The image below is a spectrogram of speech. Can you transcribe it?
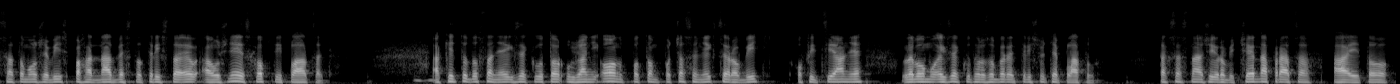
sa to môže vyspahať na 200-300 eur a už nie je schopný plácať. Mhm. A keď to dostane exekútor, už ani on potom počase nechce robiť oficiálne, lebo mu exekútor zoberie 3 čtvrte platu. Tak sa snaží robiť čierna práca a je to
